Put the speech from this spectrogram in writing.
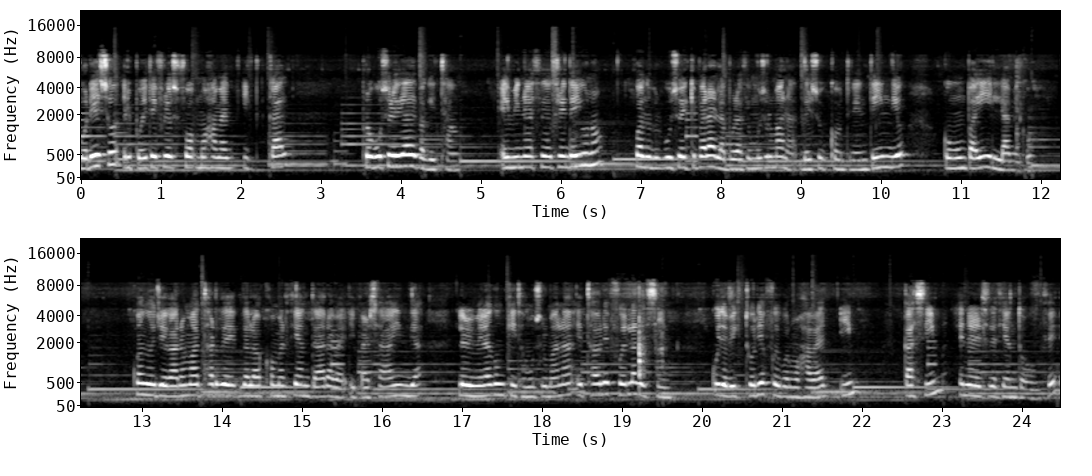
Por eso, el poeta y filósofo Mohammed Iqbal propuso la idea de Pakistán. En 1931, cuando propuso equiparar la población musulmana del subcontinente indio con un país islámico. Cuando llegaron más tarde de los comerciantes árabes y persas a India, la primera conquista musulmana estable fue la de Sindh, cuya victoria fue por Mohammed ibn Qasim en el 711.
